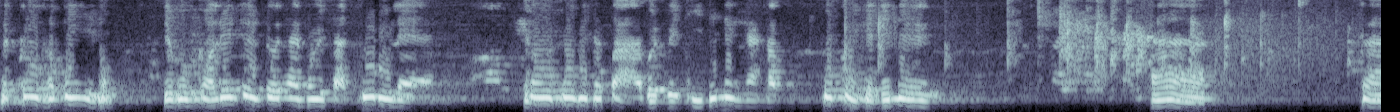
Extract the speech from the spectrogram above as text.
สักครู่ครับพี่ เดี๋ยวผมขอเรียนเชิญตัวแทนบริษัทผู้ดูแลผู้ผู้พิทักษ์ป่าบนเวทีนิดนึงนะครับพูดคุยกันนิดนึงอ่าใช่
